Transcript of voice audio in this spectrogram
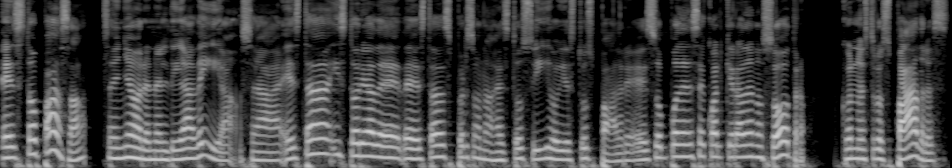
esto pasa, señor, en el día a día. O sea, esta historia de, de estas personajes, estos hijos y estos padres, eso puede ser cualquiera de nosotros, con nuestros padres.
